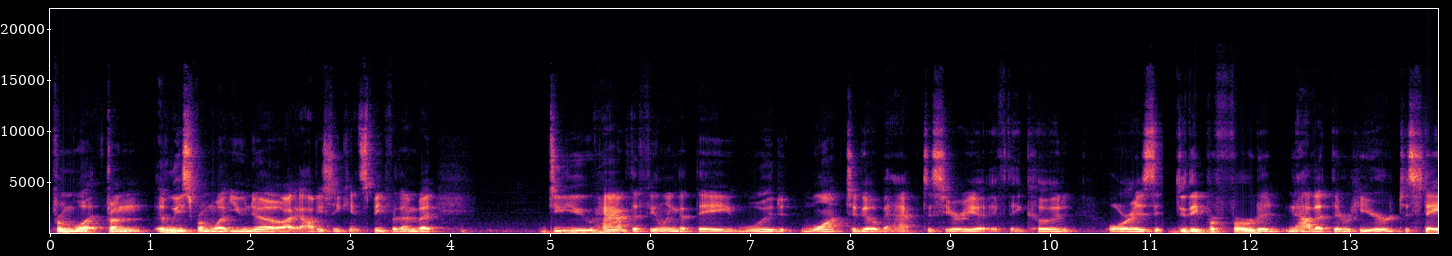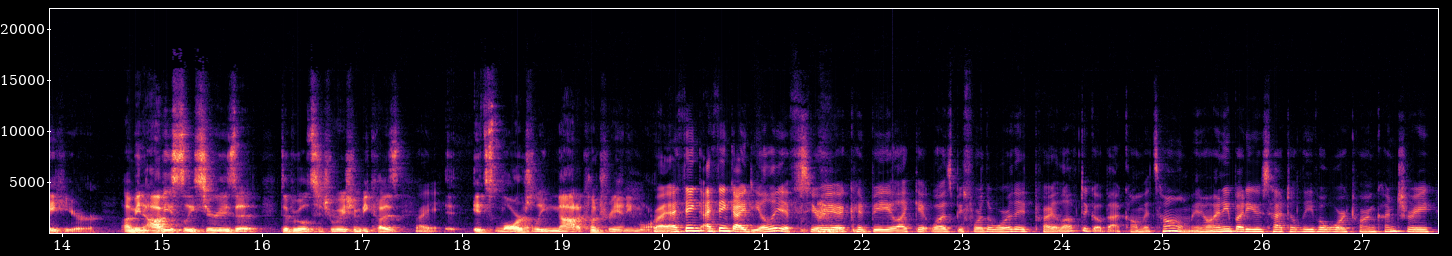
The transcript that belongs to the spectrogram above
from what from at least from what you know, I obviously can't speak for them, but do you have the feeling that they would want to go back to Syria if they could? Or is it, do they prefer to now that they're here to stay here? I mean, obviously, Syria is a difficult situation because right. it's largely not a country anymore. Right. I think I think ideally, if Syria could be like it was before the war, they'd probably love to go back home. It's home. You know, anybody who's had to leave a war torn country,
